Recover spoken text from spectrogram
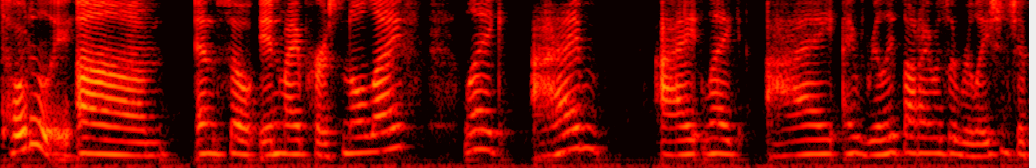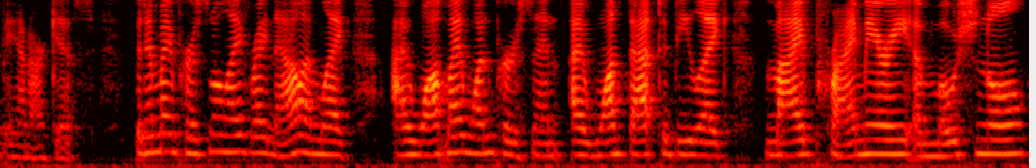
totally. Um, and so in my personal life, like I'm I like I I really thought I was a relationship anarchist. But in my personal life right now, I'm like, I want my one person. I want that to be like my primary emotional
